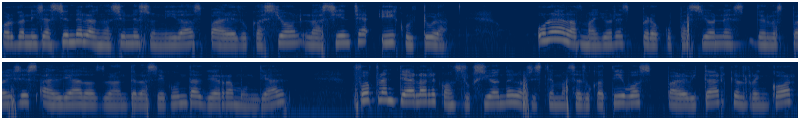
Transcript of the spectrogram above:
Organización de las Naciones Unidas para la Educación, la Ciencia y Cultura. Una de las mayores preocupaciones de los países aliados durante la Segunda Guerra Mundial fue plantear la reconstrucción de los sistemas educativos para evitar que el rencor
